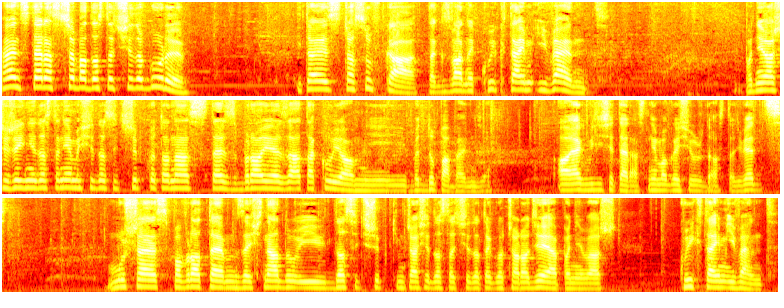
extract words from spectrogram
Więc teraz trzeba dostać się do góry. I to jest czasówka, tak zwany quick time event. Ponieważ jeżeli nie dostaniemy się dosyć szybko, to nas te zbroje zaatakują i dupa będzie. O, jak widzicie teraz, nie mogę się już dostać, więc muszę z powrotem zejść na dół i w dosyć szybkim czasie dostać się do tego czarodzieja, ponieważ quick time event.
